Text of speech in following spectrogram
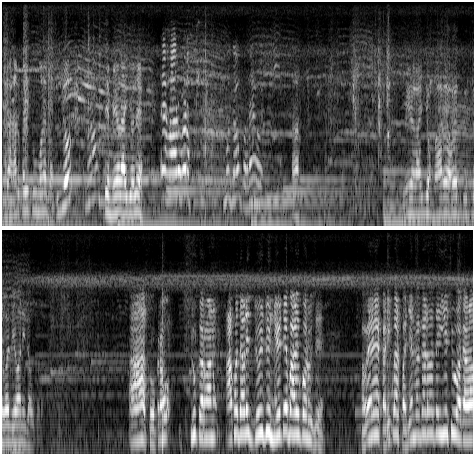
એટલે હારું કરી તું મને ઘટી ગયો તે મેળ આવી ગયો લે. એ હારું હેડો હું જાઉં ઘરે હવે. હા. મેળ આવી ગયો. મારે હવે દૂધ દવા લેવા જવું પડે. હા છોકરાઓ શું કરવાનું? આખો દાડી જોઈ જોઈ નેટે બાળી પડું છે. હવે ઘડીક વાર ભજન વગાડવા તો એ શું વગાડો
